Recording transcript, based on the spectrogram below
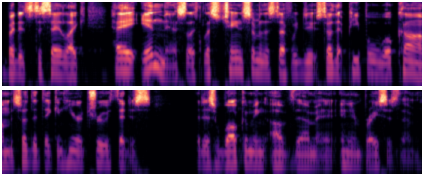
but it's to say like hey in this like let's change some of the stuff we do so that people will come so that they can hear a truth that is that is welcoming of them and, and embraces them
